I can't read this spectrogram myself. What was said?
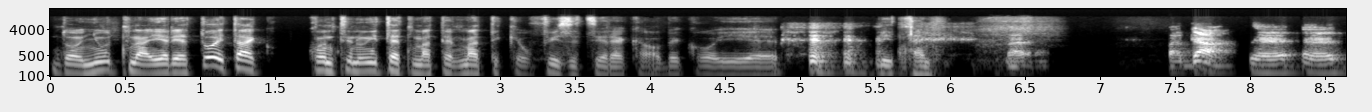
do Njutna, jer je to i taj kontinuitet matematike u fizici, rekao bi, koji je bitan. pa, pa da, e, e,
